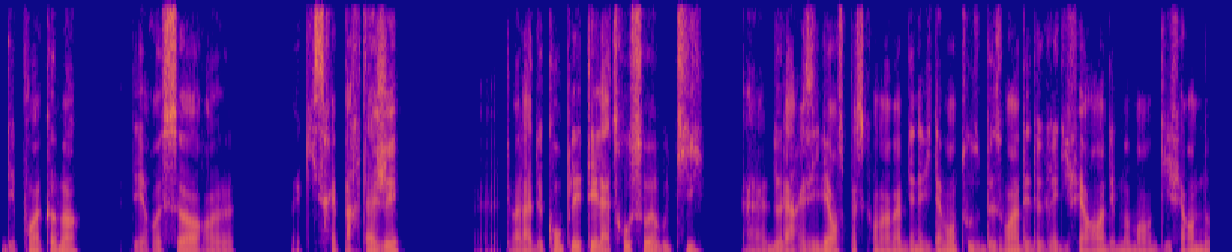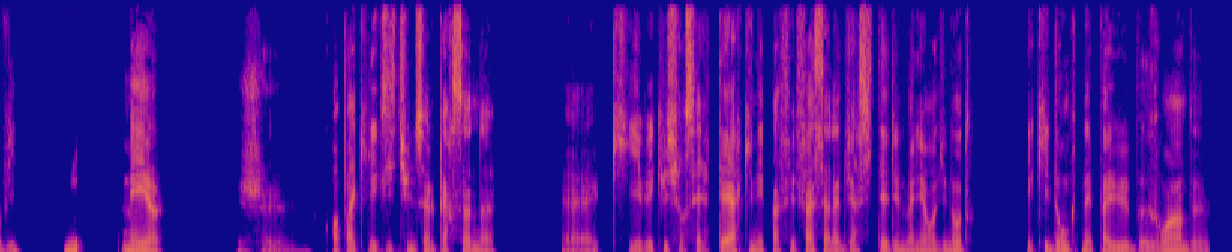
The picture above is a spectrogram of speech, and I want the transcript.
des points communs, des ressorts, heu, qui seraient partagés, voilà, de compléter la trousse à outils, de la résilience parce qu'on en a bien évidemment tous besoin à des degrés différents, à des moments différents de nos vies. Oui. Mais, je crois pas qu'il existe une seule personne, qui ait vécu sur cette terre, qui n'ait pas fait face à l'adversité d'une manière ou d'une autre et qui donc n'ait pas eu besoin de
